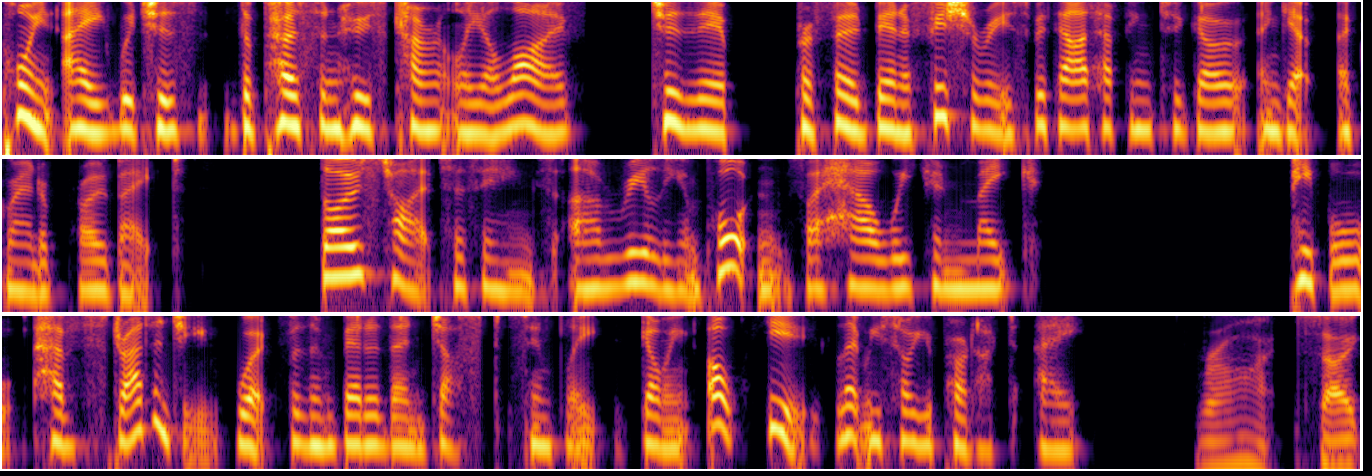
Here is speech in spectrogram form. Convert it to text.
point A, which is the person who's currently alive, to their preferred beneficiaries without having to go and get a grant of probate. Those types of things are really important for how we can make people have strategy work for them better than just simply going, oh, here, let me sell you product A. Right. So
